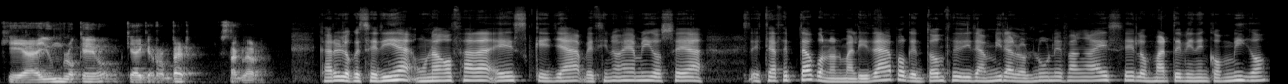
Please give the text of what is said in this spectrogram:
que hay un bloqueo que hay que romper, está claro. Claro, y lo que sería una gozada es que ya vecinos y amigos sea esté aceptado con normalidad, porque entonces dirán, mira, los lunes van a ese, los martes vienen conmigo,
